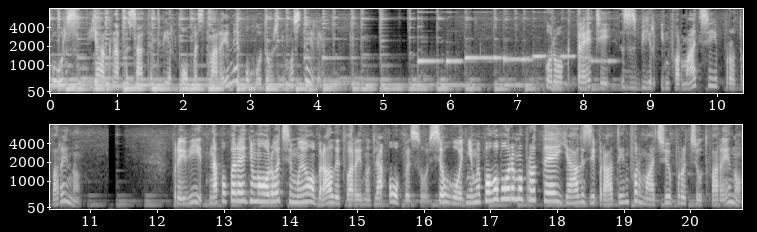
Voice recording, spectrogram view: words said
Курс Як написати твір опис тварини у художньому стилі. Урок третій. Збір інформації про тварину. Привіт! На попередньому уроці ми обрали тварину для опису. Сьогодні ми поговоримо про те, як зібрати інформацію про цю тварину.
